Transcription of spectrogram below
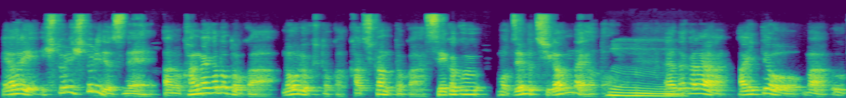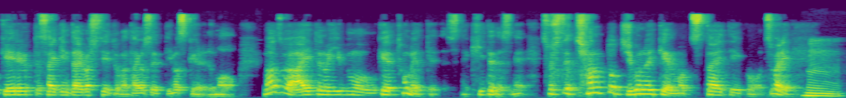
やはり一人一人ですね、あの考え方とか能力とか価値観とか性格も全部違うんだよと。うん。だから、相手を、まあ、受け入れるって最近ダイバーシティとか多様性って言いますけれども、まずは相手の言い分を受け止めてですね、聞いてですね、そしてちゃんと自分の意見も伝えていこう。つまり、うん。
